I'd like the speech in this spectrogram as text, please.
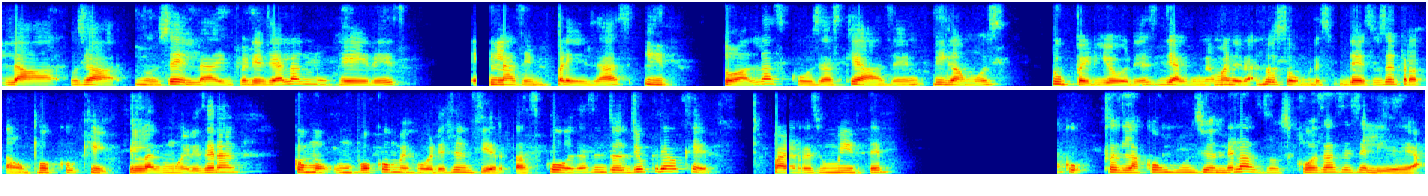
la, o sea, no sé, la diferencia de las mujeres en las empresas y todas las cosas que hacen, digamos, superiores de alguna manera. Los hombres, de eso se trataba un poco, que, que las mujeres eran como un poco mejores en ciertas cosas. Entonces yo creo que, para resumirte, pues la conjunción de las dos cosas es el ideal.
